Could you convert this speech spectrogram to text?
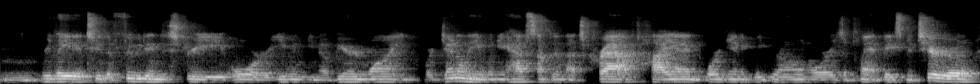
related to the food industry or even you know beer and wine where generally when you have something that's craft high end organically grown or as a plant based material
